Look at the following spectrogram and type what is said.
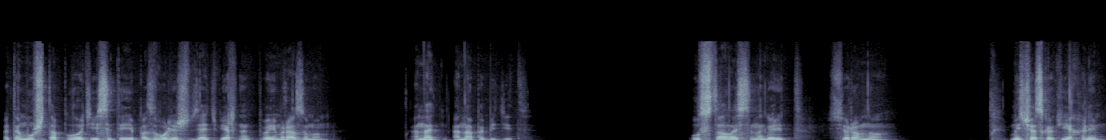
потому что плоть, если ты ей позволишь взять верх над твоим разумом, она, она победит. Усталость, она говорит, все равно. Мы сейчас как ехали,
